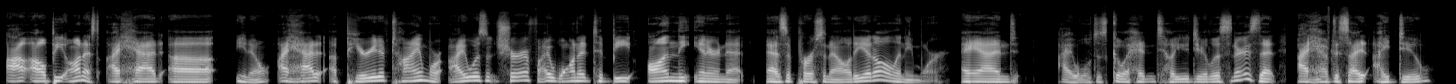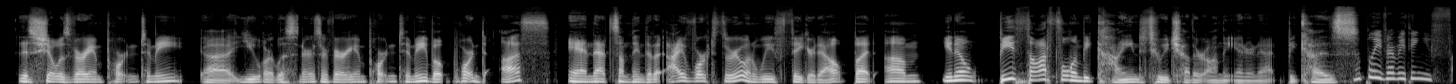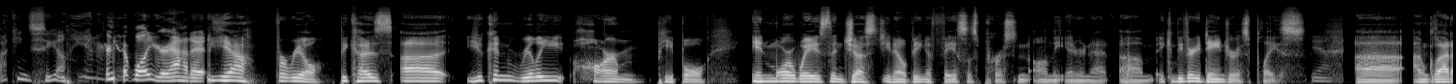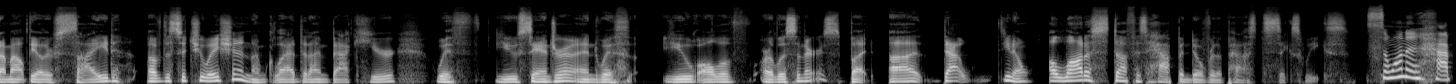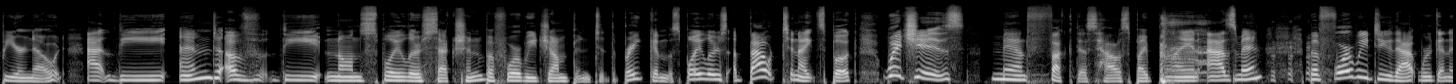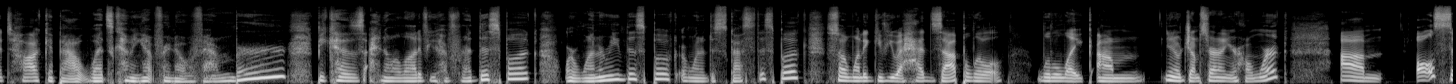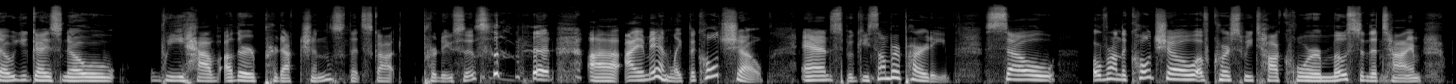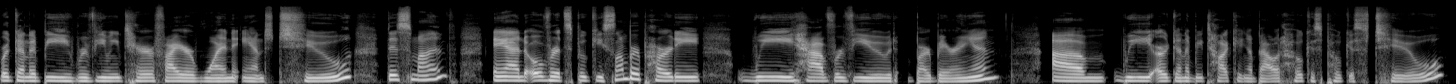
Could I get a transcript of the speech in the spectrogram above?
i'll, be honest i had uh you know, I had a period of time where I wasn't sure if I wanted to be on the internet as a personality at all anymore. And I will just go ahead and tell you, dear listeners, that I have decided I do. This show is very important to me. Uh, you, our listeners, are very important to me, but important to us. And that's something that I've worked through and we've figured out. But, um, you know, be thoughtful and be kind to each other on the internet because Don't believe everything you fucking see on the internet while you're at it. Yeah, for real. Because uh, you can really harm people in more ways than just you know being a faceless person on the internet. Um, it can be a very dangerous place. Yeah. Uh, I'm glad I'm out the other side of the situation, and I'm glad that I'm back here with you, Sandra, and with you, all of our listeners. But uh, that you know, a lot of stuff has happened over the past six weeks. So, on a happier note, at the end of the non spoiler section, before we jump into the break and the spoilers about tonight's book, which is Man, Fuck This House by Brian Asman. Before we do that, we're going to talk about what's coming up for November because I know a lot of you have read this book or want to read this book or want to discuss this book. So, I want to give you a heads up, a little little like um you know jumpstart on your homework. Um also you guys know we have other productions that scott produces that uh, i am in like the cold show and spooky slumber party. So over on the cold show of course we talk horror most of the time. We're going to be reviewing terrifier 1 and 2 this month. And over at spooky slumber party we have reviewed barbarian um, we are going to be talking about Hocus Pocus 2.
